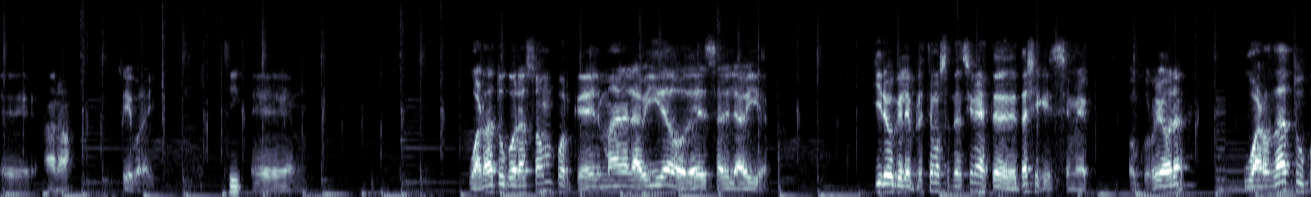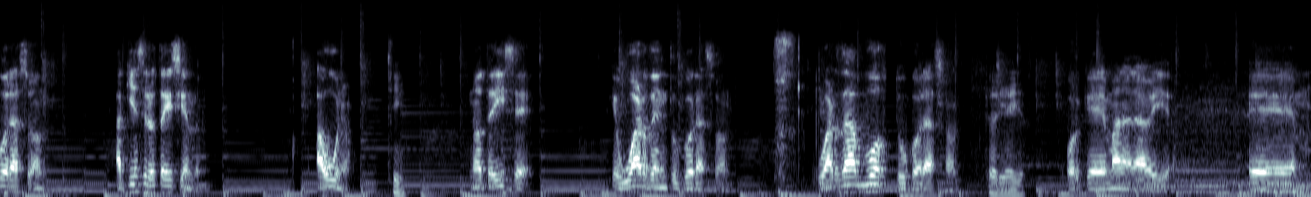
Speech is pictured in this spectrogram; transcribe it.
Eh, ah, no. Sí, por ahí. Sí. Eh, guarda tu corazón porque de él mana la vida o de él sale la vida. Quiero que le prestemos atención a este detalle que se me ocurrió ahora. Guarda tu corazón. ¿A quién se lo está diciendo? A uno. Sí. No te dice que guarden tu corazón. Guarda vos tu corazón. Gloria a Dios. Porque emana la vida. Em,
